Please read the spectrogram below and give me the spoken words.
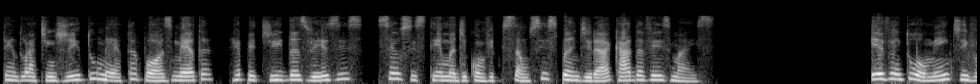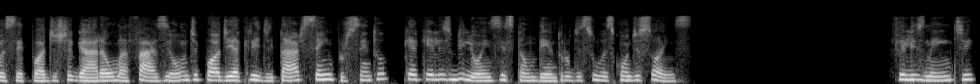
tendo atingido meta após meta, repetidas vezes, seu sistema de convicção se expandirá cada vez mais. Eventualmente você pode chegar a uma fase onde pode acreditar 100% que aqueles bilhões estão dentro de suas condições. Felizmente,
